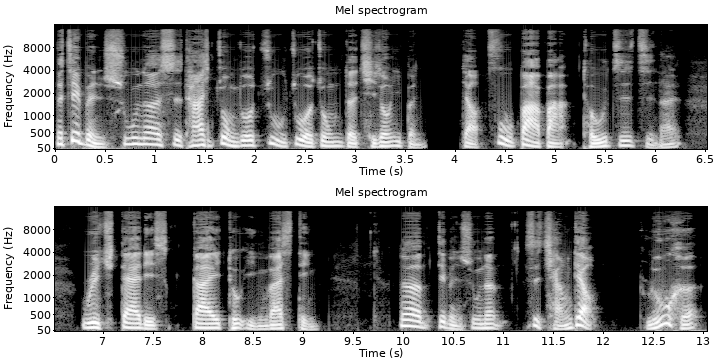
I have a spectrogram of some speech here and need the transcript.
那这本书呢，是他众多著作中的其中一本。叫《富爸爸投资指南》（Rich Daddy's Guide to Investing）。那这本书呢，是强调如何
